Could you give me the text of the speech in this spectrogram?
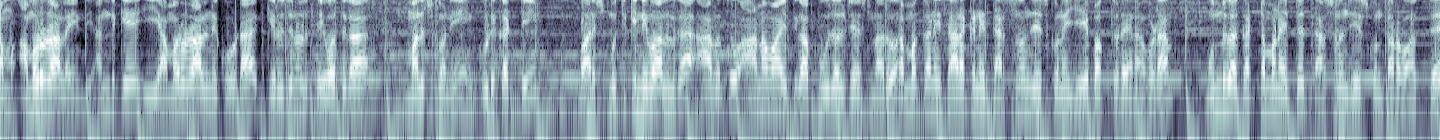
అమ అమరురాలైంది. అందుకే ఈ అమరురాలిని కూడా గిరిజనుల దేవతగా మలుచుకొని గుడి కట్టి వారి స్మృతికి నివాళులుగా ఆమెకు ఆనవాయితీగా పూజలు చేస్తున్నారు. సమ్మక్కని సారక్కని దర్శనం చేసుకునే ఏ భక్తుడైనా కూడా ముందుగా ఘట్టమని అయితే దర్శనం చేసుకున్న తర్వాతే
